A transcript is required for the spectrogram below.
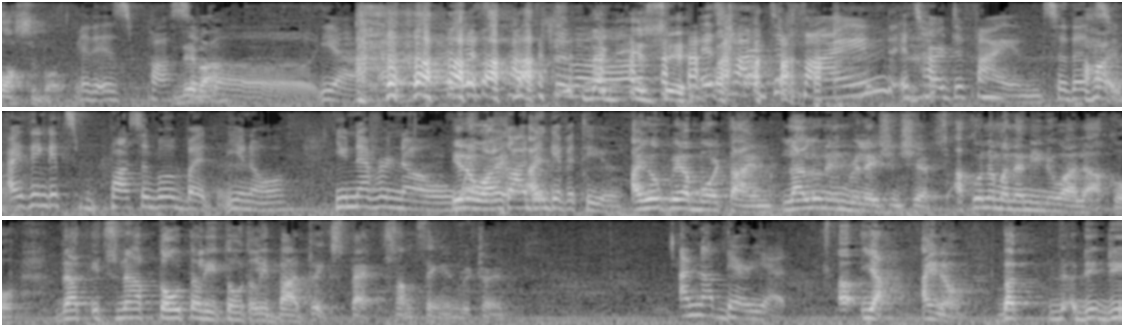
possible. It is possible. Diba? Yeah. it is possible. Nag-isip. It's hard to find. It's hard to find. So that's. Hard. I think it's possible, but you know, you never know. You know why? God I, will give it to you. I hope we have more time, lalo na in relationships. Ako naman naniniwala ako that it's not totally, totally bad to expect something in return. I'm not there yet. Uh, yeah, I know. But do, do,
